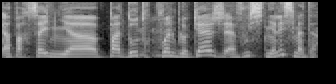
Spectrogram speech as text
à part ça, il n'y a pas d'autres points de blocage à vous signaler ce matin.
